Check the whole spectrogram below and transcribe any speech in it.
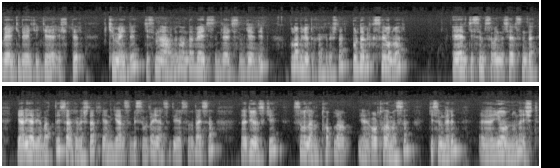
V2, D2, G eşittir. Kimeydi? Cismin ağırlığına onda V cisim, D cisim, G deyip bulabiliyorduk arkadaşlar. Burada bir kısa yol var. Eğer cisim sıvının içerisinde yarı yarıya battıysa arkadaşlar yani yarısı bir sıvıda yarısı diğer sıvıdaysa e, diyoruz ki sıvıların toplam yani ortalaması cisimlerin e, yoğunluğuna eşit.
